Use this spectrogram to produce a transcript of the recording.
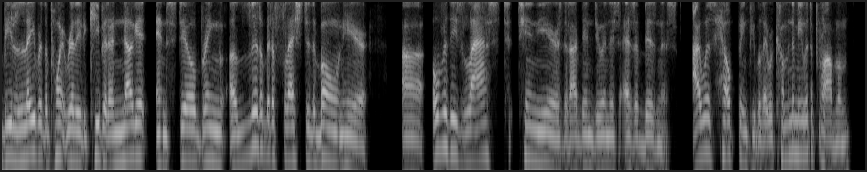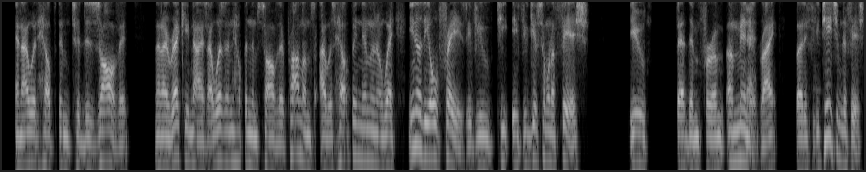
belabor the point, really, to keep it a nugget and still bring a little bit of flesh to the bone here. Uh, over these last 10 years that I've been doing this as a business, I was helping people. They were coming to me with a problem, and I would help them to dissolve it. Then I recognized I wasn't helping them solve their problems. I was helping them in a way. You know the old phrase: if you te- if you give someone a fish, you fed them for a, a minute, yeah. right? But if you teach them to fish,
